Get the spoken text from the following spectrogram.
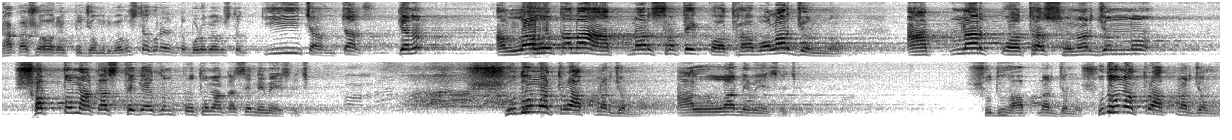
ঢাকা শহর একটু জমির ব্যবস্থা করে, একটা বড় ব্যবস্থা। কি চান চান? কেন? আল্লাহ তালা আপনার সাথে কথা বলার জন্য, আপনার কথা শোনার জন্য সপ্তম আকাশ থেকে এখন প্রথম আকাশে নেমে এসেছে। শুধুমাত্র আপনার জন্য আল্লাহ নেমে এসেছেন। শুধু আপনার জন্য, শুধুমাত্র আপনার জন্য।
